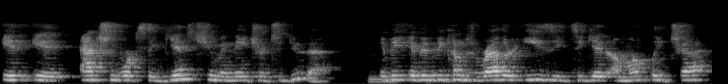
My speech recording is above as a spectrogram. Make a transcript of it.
it, it actually works against human nature to do that. Mm-hmm. If, it, if it becomes rather easy to get a monthly check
